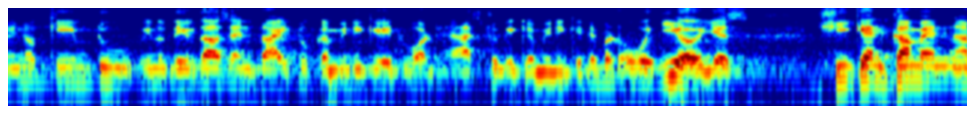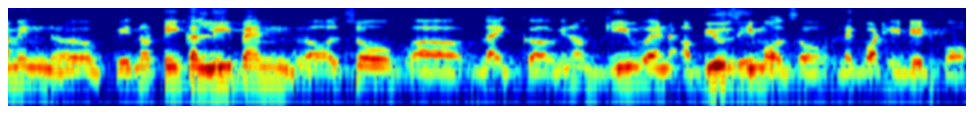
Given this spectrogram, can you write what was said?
you know came to you know devdas and try to communicate what has to be communicated. But over here yes she can come and i mean uh, you know take a leap and also uh, like uh, you know give and abuse him also like what he did for.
